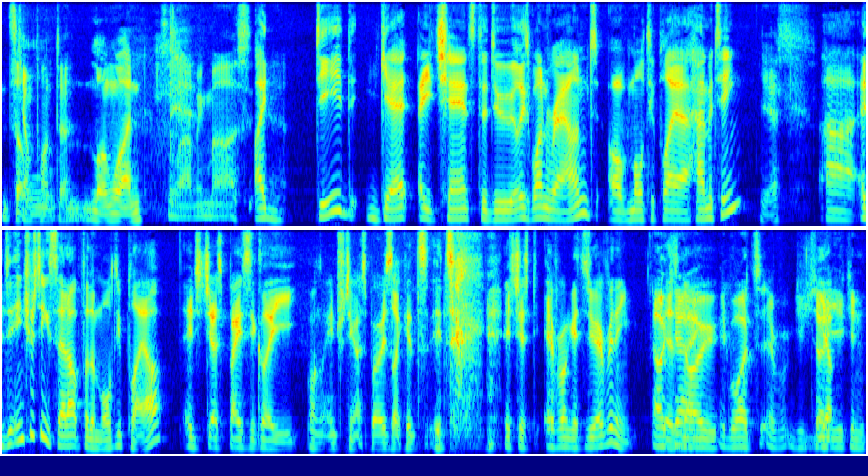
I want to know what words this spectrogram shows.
It's Jump a onto- long one. Surviving Mars. I did get a chance to do at least one round of multiplayer hammerting. yes. Uh, it's an interesting setup for the multiplayer. It's just basically well, not interesting, I suppose. Like it's it's it's just everyone gets to do everything. Okay. There's no it was every- so Yep. you can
